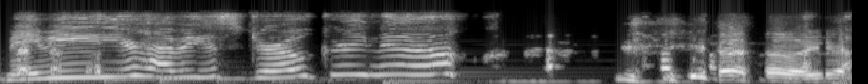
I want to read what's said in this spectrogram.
Maybe you're having a stroke right now. oh, yeah.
